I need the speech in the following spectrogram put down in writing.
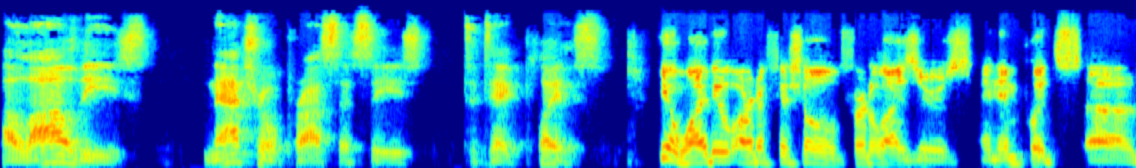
allow these natural processes to take place. Yeah, why do artificial fertilizers and inputs, uh,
